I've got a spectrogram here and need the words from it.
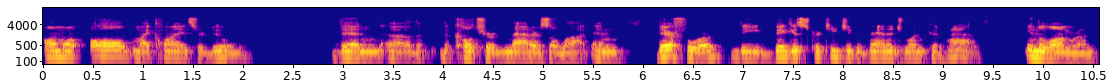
almost all my clients are doing, then uh, the, the culture matters a lot. And therefore, the biggest strategic advantage one could have in the long run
